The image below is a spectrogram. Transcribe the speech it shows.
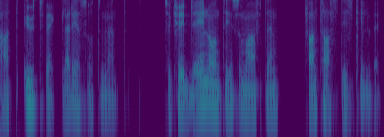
att utveckla det sortimentet. Så kryddor är någonting som har haft en fantastisk tillväxt.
